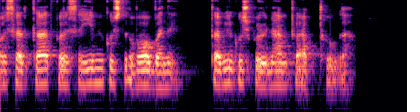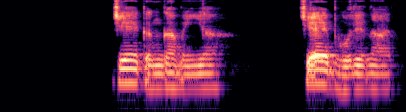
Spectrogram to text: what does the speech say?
और सरकार पर सही में कुछ दबाव बने, तभी कुछ परिणाम प्राप्त होगा। जय गंगा मैया, जय भोलेनाथ।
